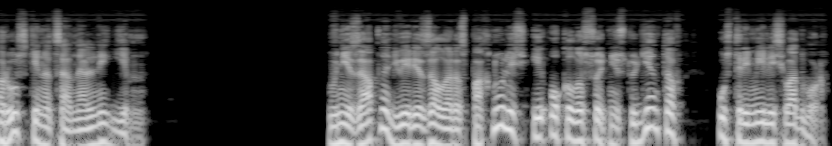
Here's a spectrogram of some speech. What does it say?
русский национальный гимн. Внезапно двери зала распахнулись, и около сотни студентов устремились во двор.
